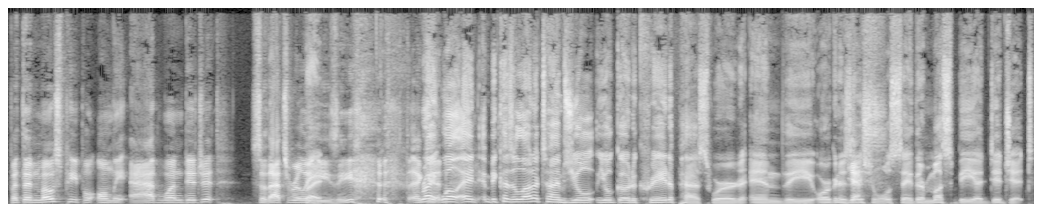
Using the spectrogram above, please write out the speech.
But then most people only add one digit, so that's really Right. easy. Right. Well, and because a lot of times you'll you'll go to create a password and the organization Yes. will say there must be a digit.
